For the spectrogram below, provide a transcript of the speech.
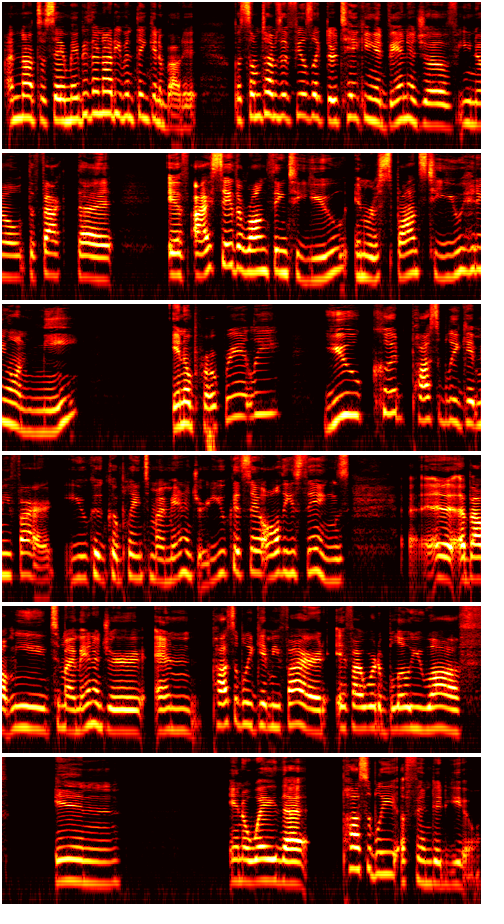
I'm not to say maybe they're not even thinking about it, but sometimes it feels like they're taking advantage of, you know, the fact that if I say the wrong thing to you in response to you hitting on me inappropriately, you could possibly get me fired. You could complain to my manager. You could say all these things uh, about me to my manager and possibly get me fired if I were to blow you off in in a way that possibly offended you.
